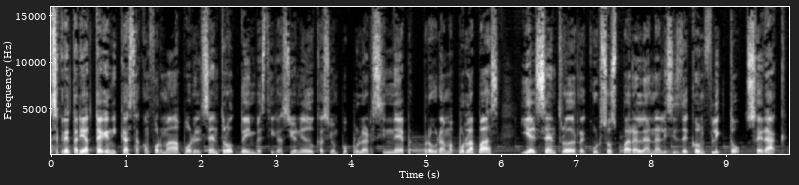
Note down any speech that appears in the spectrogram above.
La Secretaría Técnica está conformada por el Centro de Investigación y Educación Popular CINEP, Programa por la Paz, y el Centro de Recursos para el Análisis de Conflicto, CERAC,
